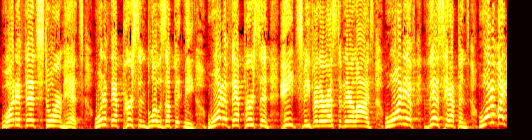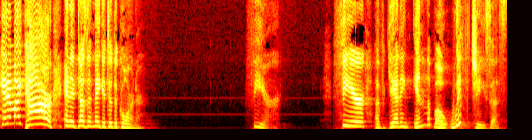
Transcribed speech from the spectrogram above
what if that storm hits? What if that person blows up at me? What if that person hates me for the rest of their lives? What if this happens? What if I get in my car and it doesn't make it to the corner? Fear. Fear of getting in the boat with Jesus.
